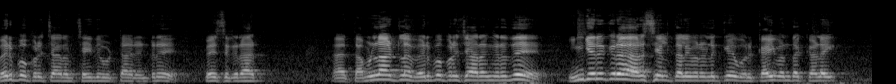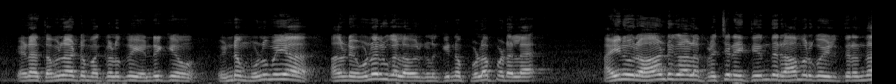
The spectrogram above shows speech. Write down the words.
வெறுப்பு பிரச்சாரம் செய்து விட்டார் என்று பேசுகிறார். தமிழ்நாட்டில் வெறுப்பு பிரச்சாரங்கிறது இங்கே இருக்கிற அரசியல் தலைவர்களுக்கு ஒரு கைவந்த கலை. ஏன்னா தமிழ்நாட்டு மக்களுக்கும் என்றைக்கும் இன்னும் முழுமையாக அதனுடைய உணர்வுகள் அவர்களுக்கு இன்னும் புலப்படலை. ஐநூறு ஆண்டுகால பிரச்சனை தீர்ந்து ராமர் கோயில் திறந்த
